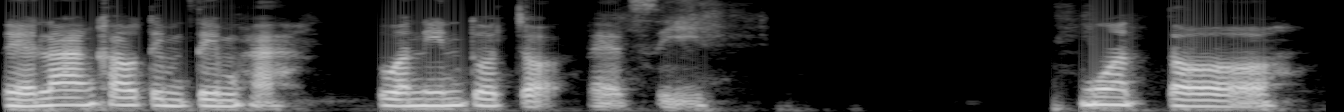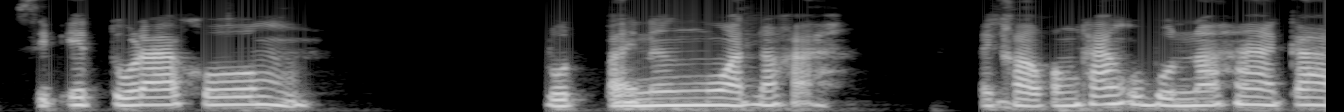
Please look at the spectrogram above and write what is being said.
แต่ล่างเข้าเต็มเต็มๆค่ะ ตัวนิ้นตัวเจาะแปดสี่งวดต่อสิบเอ็ดตุลาคม หลุดไปหนึ่งงวดเนาะค่ะ ไปเข่าของทางอุบลเนาะห้าเก้า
